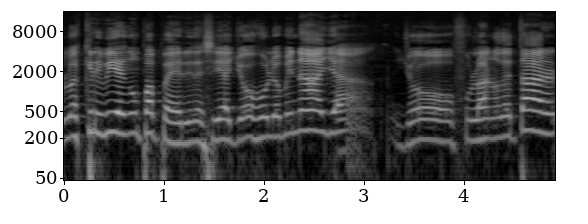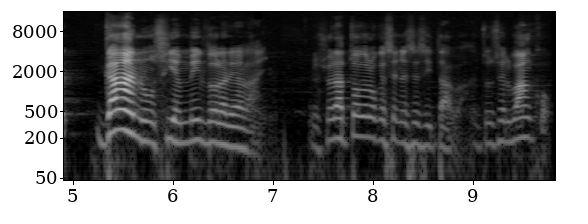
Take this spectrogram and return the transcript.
tú lo escribías en un papel y decía, yo Julio Minaya, yo fulano de tal, gano 100 mil dólares al año. Eso era todo lo que se necesitaba. Entonces el banco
